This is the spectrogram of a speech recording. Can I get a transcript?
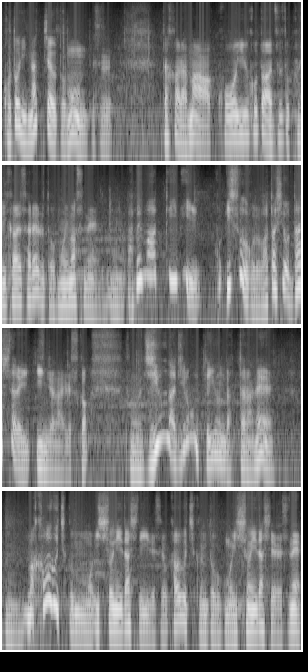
ことになっちゃうと思うんです。だからまあこういうことはずっと繰り返されると思いますね。うん、アベマ TV いっそのこと私を出したらいいんじゃないですか。その自由な議論っていうんだったらね、うん、まあ、川口君も一緒に出していいですよ。川口君と僕も一緒に出してですね、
